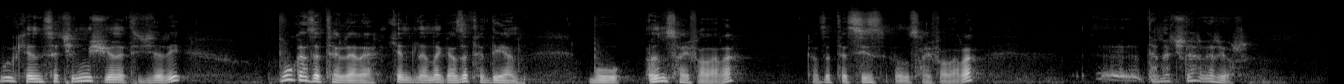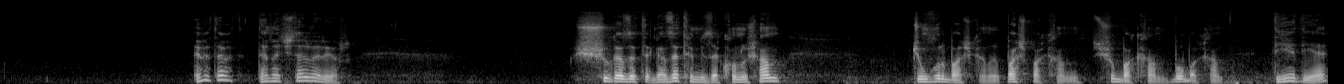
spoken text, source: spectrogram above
bu ülkenin seçilmiş yöneticileri bu gazetelere, kendilerine gazete diyen bu ön sayfalara, gazetesiz ön sayfalara e, demeçler veriyor. Evet evet demeçler veriyor. Şu gazete gazetemize konuşan Cumhurbaşkanı, Başbakan, şu bakan, bu bakan diye diye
